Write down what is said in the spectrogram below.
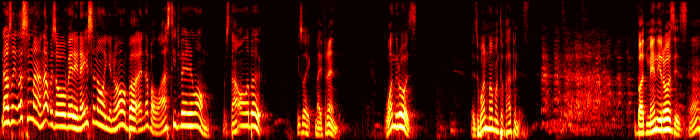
And I was like, listen, man, that was all very nice and all, you know, but it never lasted very long. What's that all about? He's like, my friend, one rose is one moment of happiness. but many roses, huh?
